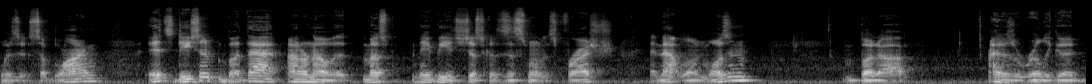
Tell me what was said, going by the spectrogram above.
was it Sublime? It's decent, but that, I don't know, it must, maybe it's just because this one is fresh and that one wasn't. But, uh, that is a really good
